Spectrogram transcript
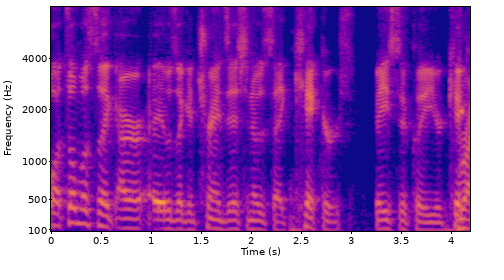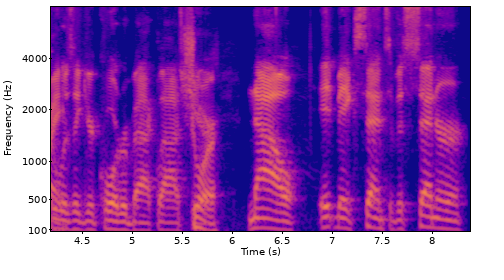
Well, it's almost like our it was like a transition. It was like kickers, basically. Your kicker right. was like your quarterback last sure. year. Now it makes sense if a center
